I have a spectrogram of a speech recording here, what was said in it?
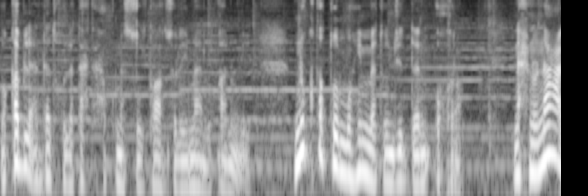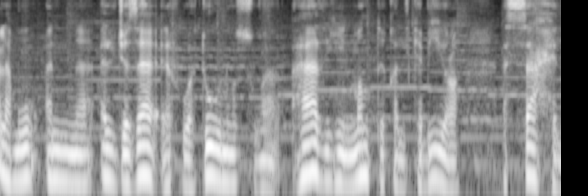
وقبل أن تدخل تحت حكم السلطان سليمان القانوني. نقطة مهمة جدا أخرى. نحن نعلم أن الجزائر وتونس وهذه المنطقة الكبيرة الساحل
